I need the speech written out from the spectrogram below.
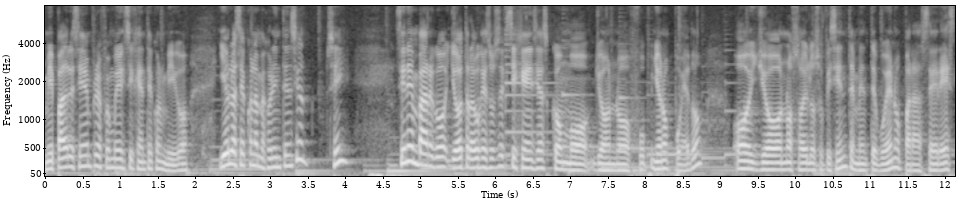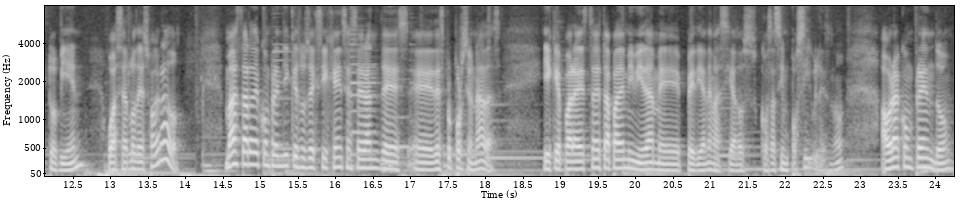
Mi padre siempre fue muy exigente conmigo y él lo hacía con la mejor intención, ¿sí? Sin embargo, yo traduje sus exigencias como yo no, yo no puedo o yo no soy lo suficientemente bueno para hacer esto bien o hacerlo de su agrado. Más tarde comprendí que sus exigencias eran eh, desproporcionadas y que para esta etapa de mi vida me pedía demasiadas cosas imposibles, ¿no? Ahora comprendo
